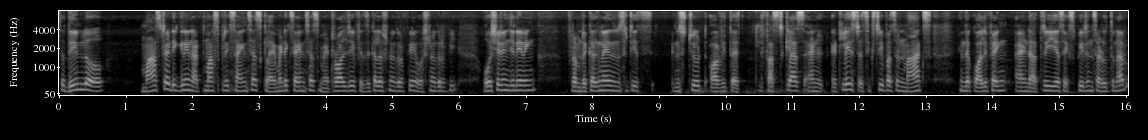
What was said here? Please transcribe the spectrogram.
సో దీనిలో master degree in atmospheric sciences climatic sciences meteorology physical oceanography oceanography ocean engineering from recognize universities institute or with first class and at least sixty percent marks in the qualifying and three years experience అడుగుతున్నారు.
